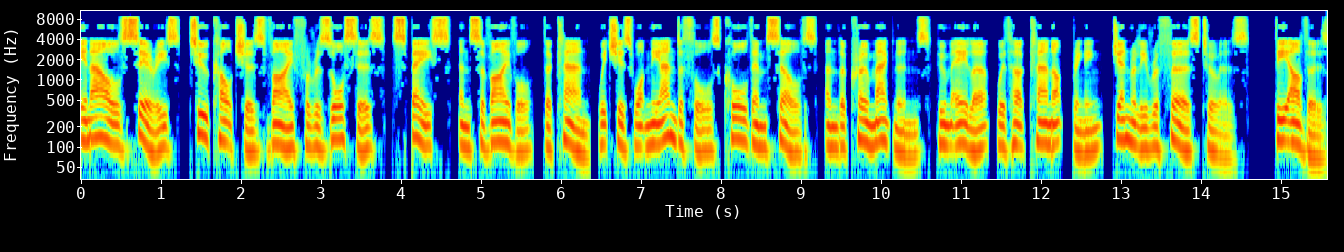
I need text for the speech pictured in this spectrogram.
In Auel's series, two cultures vie for resources, space, and survival, the clan, which is what Neanderthals call themselves, and the Cro-Magnons whom Ayla, with her clan upbringing, generally refers to as the others.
